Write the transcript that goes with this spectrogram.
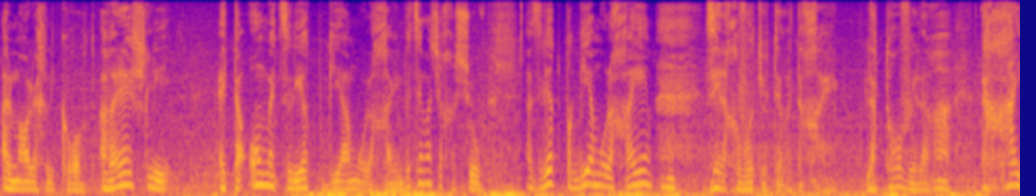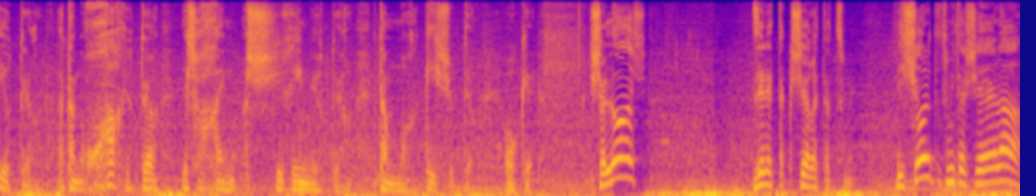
על מה הולך לקרות, אבל יש לי את האומץ להיות פגיעה מול החיים, וזה מה שחשוב. אז להיות פגיע מול החיים זה לחוות יותר את החיים. לטוב ולרע, אתה חי יותר, אתה נוכח יותר, יש לך חיים עשירים יותר, אתה מרגיש יותר. אוקיי. שלוש, זה לתקשר את עצמי. לשאול את עצמי את השאלה,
